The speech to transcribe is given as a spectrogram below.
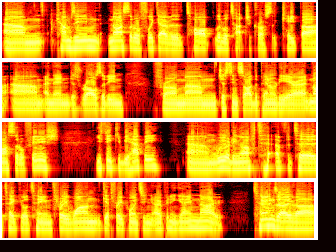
Um, comes in, nice little flick over the top, little touch across the keeper, um, and then just rolls it in from um, just inside the penalty area. Nice little finish. You think you'd be happy, um, wielding off to, up to take your team 3 1, get three points in your opening game? No. Turns over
